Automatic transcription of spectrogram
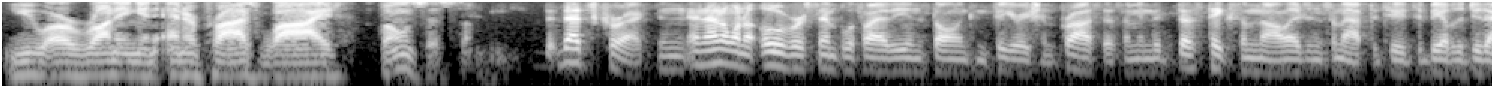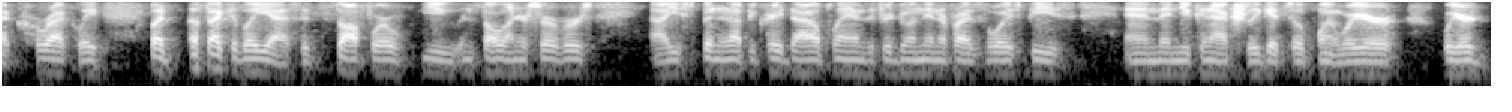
you are running an enterprise-wide phone system. That's correct, and, and I don't want to oversimplify the install and configuration process. I mean, it does take some knowledge and some aptitude to be able to do that correctly. But effectively, yes, it's software you install on your servers. Uh, you spin it up, you create dial plans if you're doing the enterprise voice piece, and then you can actually get to a point where you're where you're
